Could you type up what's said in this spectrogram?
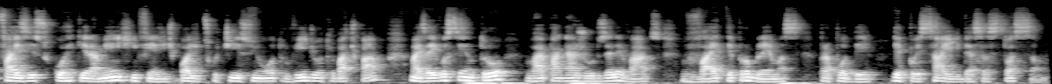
faz isso corriqueiramente, enfim, a gente pode discutir isso em outro vídeo, outro bate-papo, mas aí você entrou, vai pagar juros elevados, vai ter problemas para poder depois sair dessa situação.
